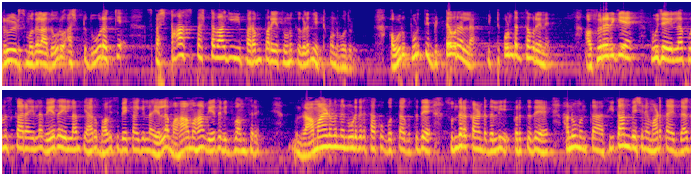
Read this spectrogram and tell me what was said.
ಡ್ರೂಯಿಡ್ಸ್ ಮೊದಲಾದವರು ಅಷ್ಟು ದೂರಕ್ಕೆ ಸ್ಪಷ್ಟಾಸ್ಪಷ್ಟವಾಗಿ ಈ ಪರಂಪರೆಯ ತುಣುಕುಗಳನ್ನು ಇಟ್ಟುಕೊಂಡು ಹೋದರು. ಅವರು ಪೂರ್ತಿ ಬಿಟ್ಟವರಲ್ಲ, ಇಟ್ಟುಕೊಂಡಂಥವರೇನೆ. ಅಸುರರಿಗೆ ಪೂಜೆ ಇಲ್ಲ, ಪುನಸ್ಕಾರ ಇಲ್ಲ, ವೇದ ಇಲ್ಲ ಅಂತ ಯಾರೂ ಭಾವಿಸಬೇಕಾಗಿಲ್ಲ. ಎಲ್ಲ ಮಹಾಮಹಾ ವೇದ ವಿದ್ವಾಂಸರೇ. ರಾಮಾಯಣವನ್ನು ನೋಡಿದ್ರೆ ಸಾಕು ಗೊತ್ತಾಗುತ್ತದೆ. ಸುಂದರಕಾಂಡದಲ್ಲಿ ಬರುತ್ತದೆ. ಹನುಮಂತ ಸೀತಾನ್ವೇಷಣೆ ಮಾಡ್ತಾ ಇದ್ದಾಗ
